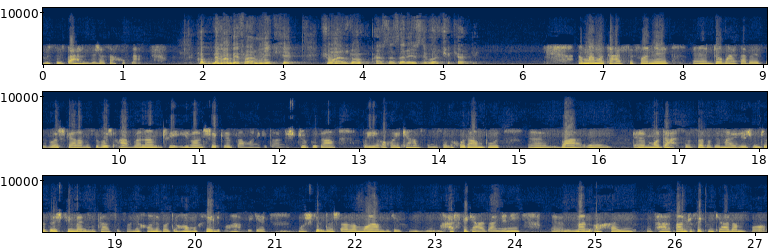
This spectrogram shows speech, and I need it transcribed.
روزش 10 روزش اصلا خوب نبود. خب به من بفرمایید که شما از, از نظر ازدواج چه کردید؟ من متاسفانه دو مرتبه ازدواج کردم. ازدواج اولم توی ایران شکل زمانی که دانشجو بودم با یه آقایی که همسن سال خودم بود و ما ده سال سابقه مریض اونجا داشتیم ولی متاسفانه خانواده هامون خیلی با هم دیگه مشکل داشتن و ما هم دیگه خسته کردن. یعنی من آخرین ترفند رو فکر می‌کردم با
